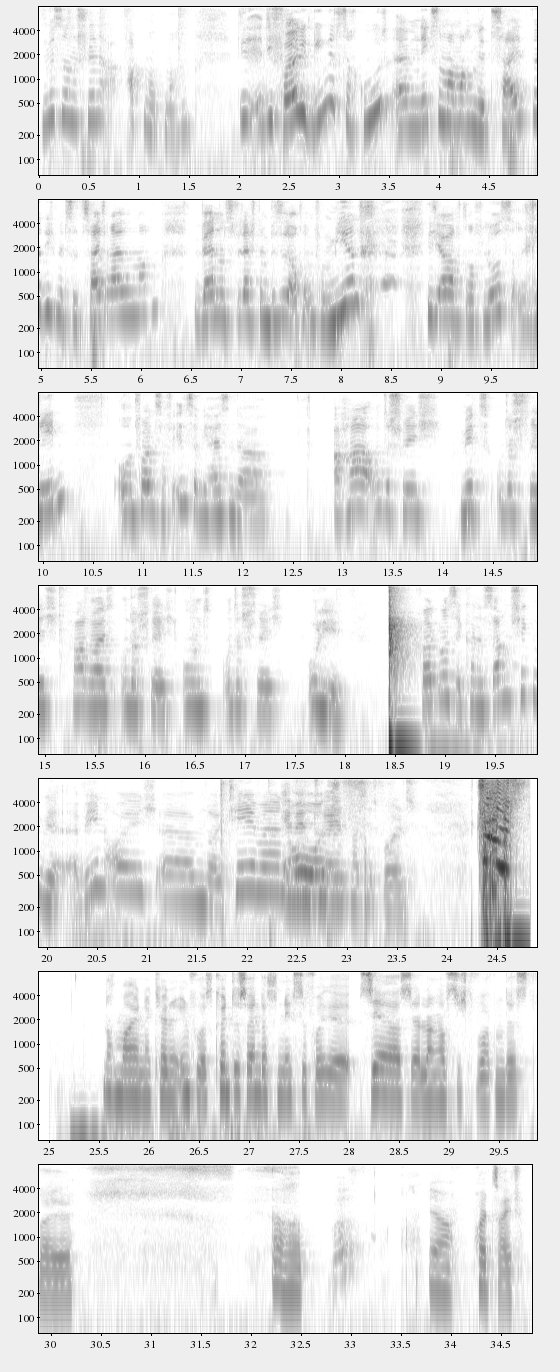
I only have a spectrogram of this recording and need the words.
Wir müssen noch eine schöne Abmod machen. Die, die Folge ging jetzt noch gut. Ähm, nächstes Mal machen wir Zeit, würde ich mit so Zeitreisen machen. Wir werden uns vielleicht ein bisschen auch informieren. Nicht einfach drauf losreden. Und folgt uns auf Insta. Wie heißen da? Aha, unterstrich, mit, unterstrich, Harald, unterstrich und unterstrich, Uli. Folgt uns, ihr könnt uns Sachen schicken. Wir erwähnen euch ähm, neue Themen. Eventuell, und falls ihr wollt. Tschüss! Nochmal eine kleine Info. Es könnte sein, dass die nächste Folge sehr, sehr lang auf sich warten lässt, weil. Äh, Was? ja, heute Zeit.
